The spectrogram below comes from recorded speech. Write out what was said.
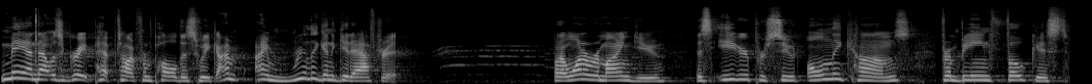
man, that was a great pep talk from Paul this week. I'm, I'm really going to get after it. But I want to remind you this eager pursuit only comes from being focused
